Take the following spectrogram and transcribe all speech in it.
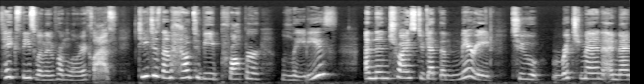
takes these women from lower class, teaches them how to be proper ladies, and then tries to get them married to rich men and men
